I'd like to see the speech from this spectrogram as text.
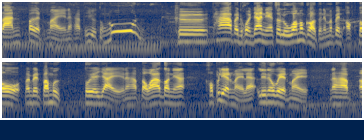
ร้านเปิดใหม่นะครับ ที่อยู่ตรงนู้นคือถ้าเป็นคนย่านนี้จะรู้ว่าเมื่อก่อนตัวนี้มันเป็นออกโต มันเป็นปลาหมึกตัวใหญ่ๆนะครับ แต่ว่าตอนนี้ เขาเปลี่ยนใหม่แล้วรีโนเวทใหม่นะครับเอ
